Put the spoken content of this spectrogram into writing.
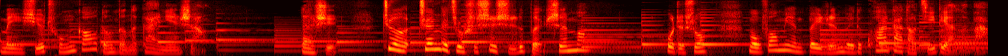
美学崇高等等的概念上，但是，这真的就是事实的本身吗？或者说，某方面被人为的夸大到极点了吧？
